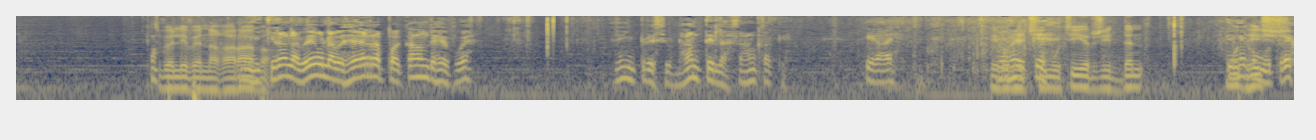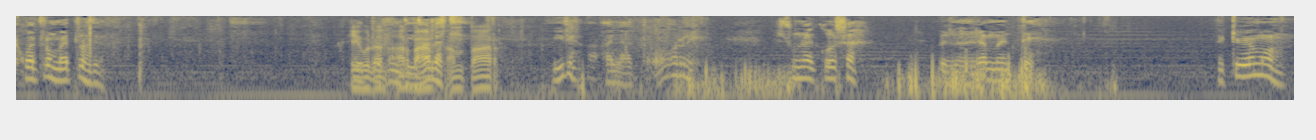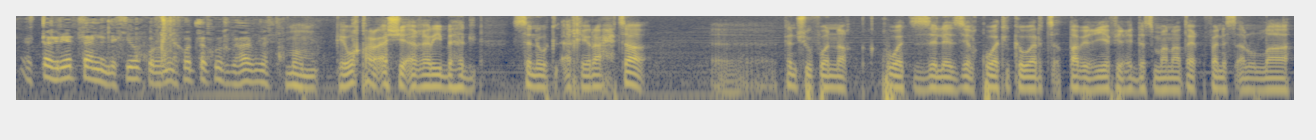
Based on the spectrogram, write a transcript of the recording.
تبان لي بان غرابة. مثير جدا. tiene como 3 4 metros de يقول أربعة أمتار Mira, a la torre. Es una cosa verdaderamente. Aquí vemos esta grieta en el ejido Coronel J. Cruz Garber. المهم كيوقعوا أشياء غريبة هاد السنوات الأخيرة حتى آه كنشوفوا أن قوات الزلازل قوات الكوارث الطبيعية في عدة مناطق فنسأل الله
